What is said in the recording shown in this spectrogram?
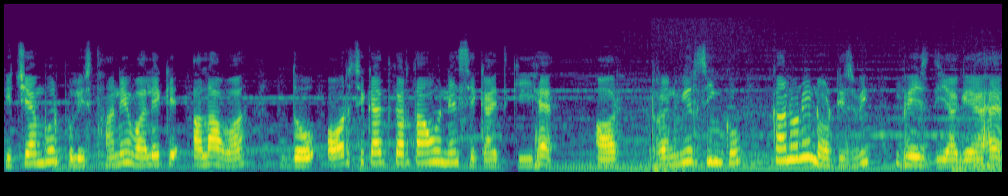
कि चैम्बूर पुलिस थाने वाले के अलावा दो और शिकायतकर्ताओं ने शिकायत की है और रणवीर सिंह को कानूनी नोटिस भी भेज दिया गया है।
